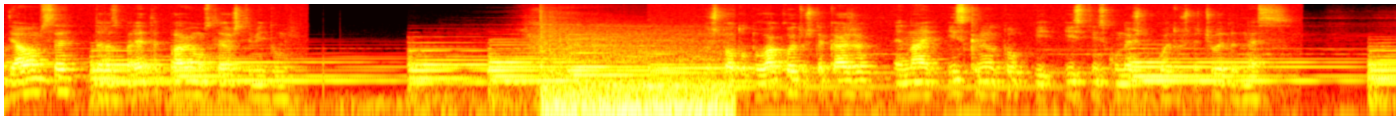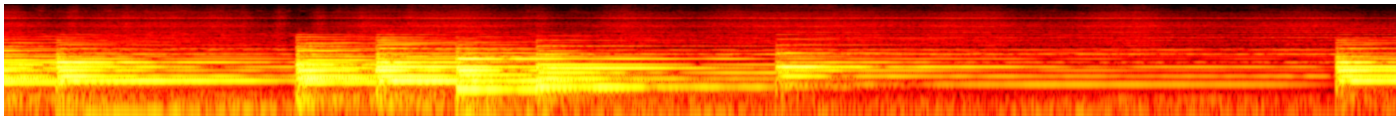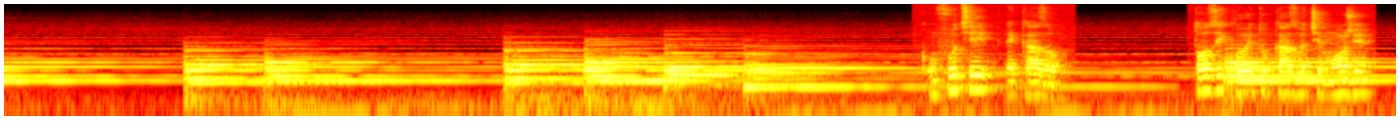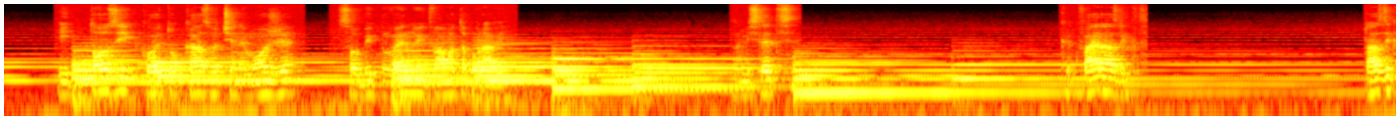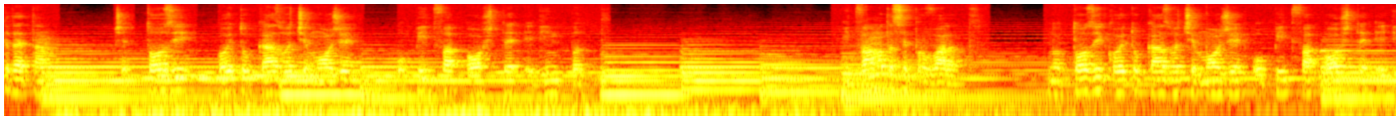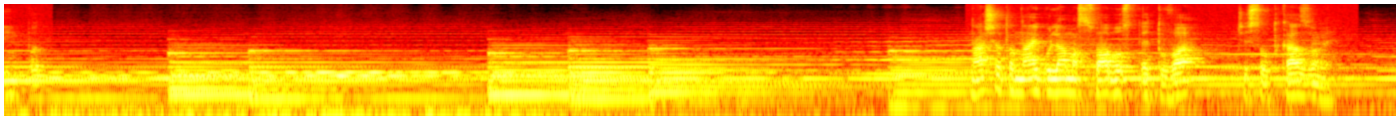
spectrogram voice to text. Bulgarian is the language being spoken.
Надявам се да разберете правилно следващите ми думи. Защото това, което ще кажа, е най-искреното и истинско нещо, което ще чуете днес. Конфуций е казал Този, който казва, че може и този, който казва, че не може, са обикновено и двамата прави. Замислете се. Каква е разликата? Разликата е там, че този, който казва, че може, опитва още един път. И двамата се провалят но този, който казва, че може, опитва още един път. Нашата най-голяма слабост е това, че се отказваме.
